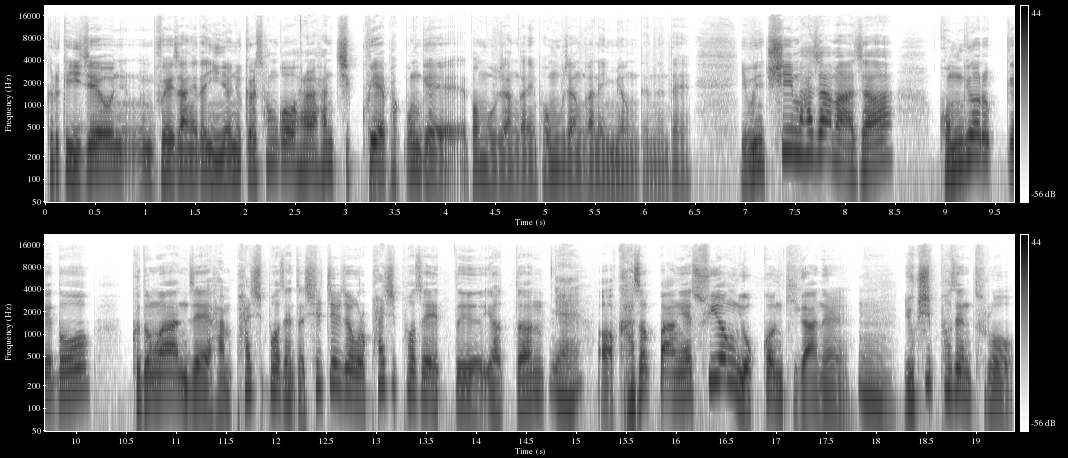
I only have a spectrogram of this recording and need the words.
그렇게 이재용 부회장에 대한 2년 6개월 선고를 한 직후에 박봉계 법무부 장관이 법무부 장관에 임명됐는데 이분이 취임하자마자 공교롭게도 그동안 이제 한 80% 실질적으로 80%였던 예. 어 가석방의 수용 요건 기간을 음. 60%로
